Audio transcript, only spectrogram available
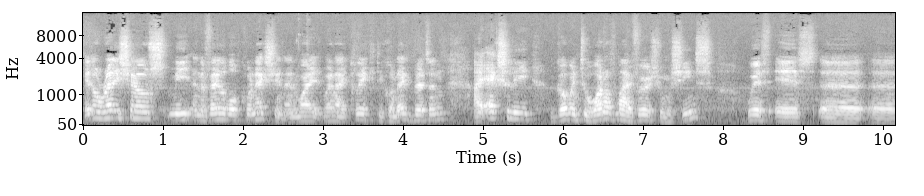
it already shows me an available connection and when I click the connect button I actually go into one of my virtual machines which is uh, uh,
